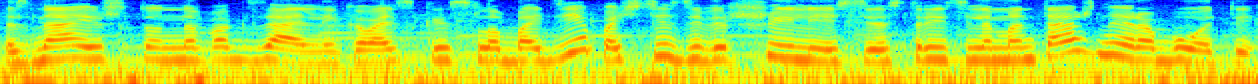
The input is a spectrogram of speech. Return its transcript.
Знаю, что на вокзальной Ковальской Слободе почти завершились строительно-монтажные работы,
